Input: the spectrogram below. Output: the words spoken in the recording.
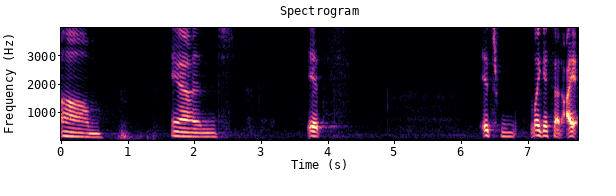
Um, and it's it's like I said I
